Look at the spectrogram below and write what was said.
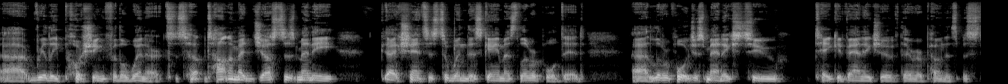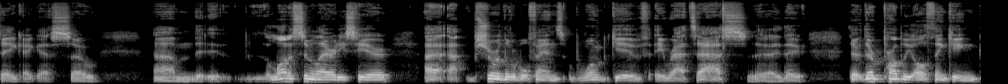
uh, really pushing for the winner. Tottenham had just as many uh, chances to win this game as Liverpool did. uh, Liverpool just managed to take advantage of their opponent's mistake, I guess. So um, a lot of similarities here. I, am sure Liverpool fans won't give a rat's ass. Uh, they, they're, they're probably all thinking,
